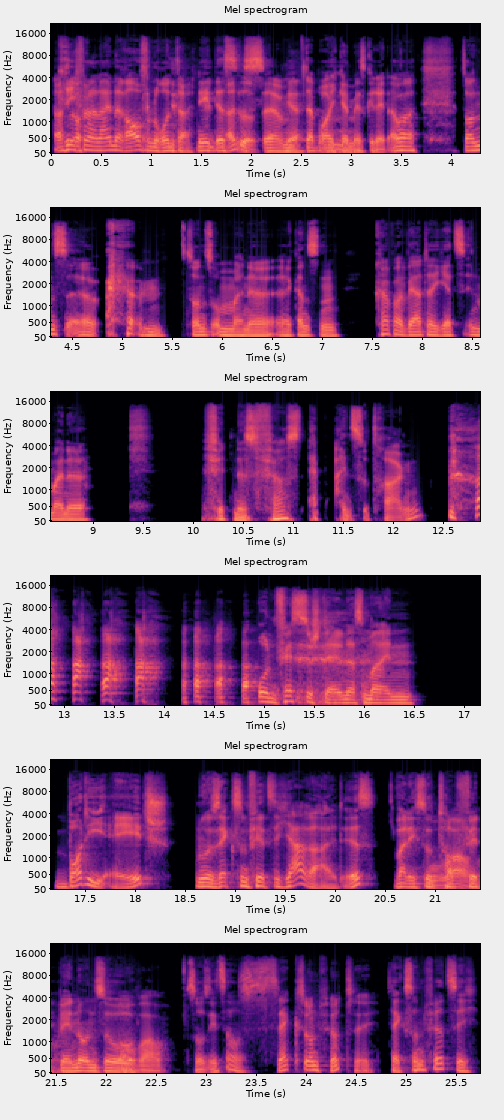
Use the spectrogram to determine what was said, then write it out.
Ach kriege ich von alleine rauf und runter. Nee, das Also, ist, ähm, ja. da brauche ich kein Mhm. Messgerät. Aber sonst, äh, sonst um meine äh, ganzen Körperwerte jetzt in meine Fitness First App einzutragen und festzustellen, dass mein Body Age nur 46 Jahre alt ist, weil ich so Oh, topfit wow. bin und so. oh, wow. So sieht's aus. 46. 46.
